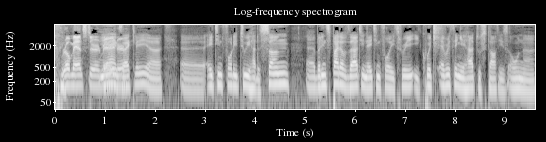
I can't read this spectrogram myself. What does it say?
Romanced her and yeah, married her. exactly. Uh, 1842, uh, he had a son. Uh, but in spite of that, in 1843, he quit everything he had to start his own uh,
